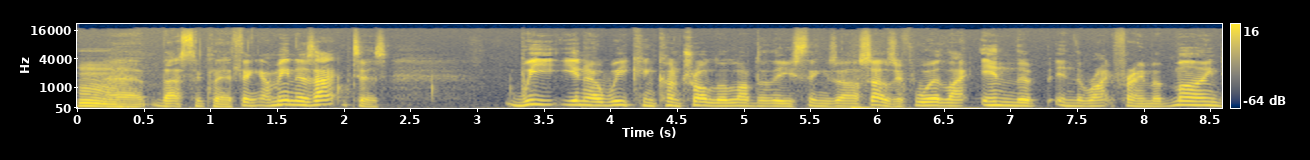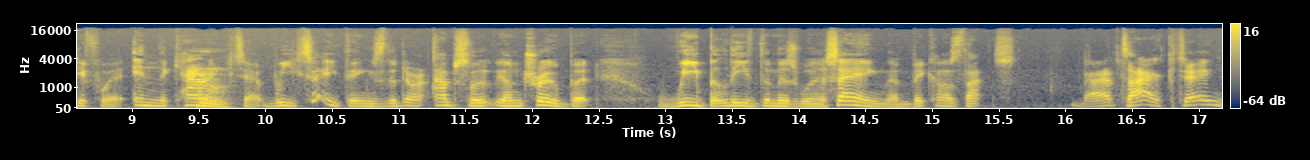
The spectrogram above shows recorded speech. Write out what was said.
Mm. Uh, that's the clear thing. I mean, as actors, we you know we can control a lot of these things ourselves if we're like in the in the right frame of mind if we're in the character mm. we say things that are absolutely untrue but we believe them as we're saying them because that's that's acting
